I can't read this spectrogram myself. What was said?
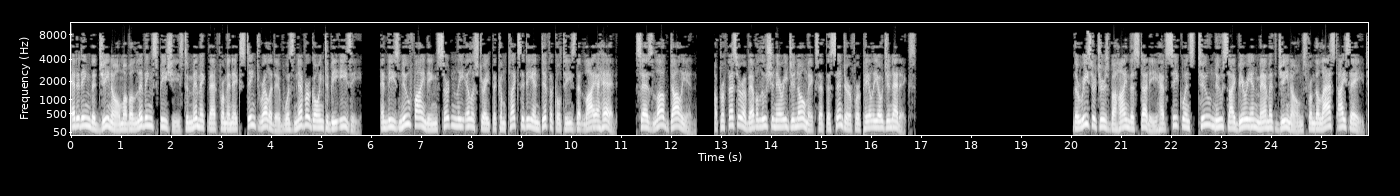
Editing the genome of a living species to mimic that from an extinct relative was never going to be easy, and these new findings certainly illustrate the complexity and difficulties that lie ahead, says Love Dalén, a professor of evolutionary genomics at the Center for Paleogenetics. The researchers behind the study have sequenced two new Siberian mammoth genomes from the last ice age,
